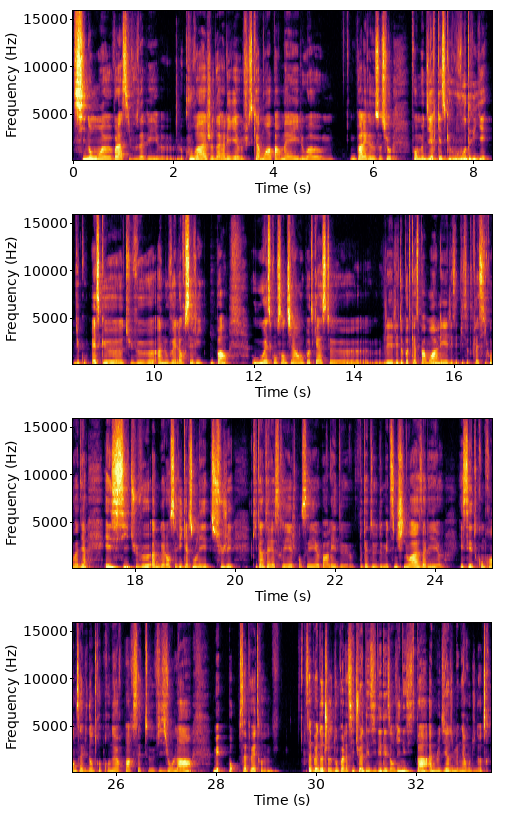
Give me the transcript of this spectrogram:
Sinon, euh, voilà, si vous avez le courage d'aller jusqu'à moi par mail ou à ou par les réseaux sociaux pour me dire qu'est-ce que vous voudriez du coup. Est-ce que euh, tu veux un nouvel hors-série ou pas? Ou est-ce qu'on s'en tient au podcast, euh, les, deux podcasts par mois, les, épisodes classiques on va dire? Et si tu veux un nouvel hors-série, quels sont les sujets qui t'intéresseraient? Je pensais euh, parler de peut-être de, médecine chinoise, d'aller essayer de comprendre sa vie d'entrepreneur par cette vision-là. Mais bon, ça peut être... Ça peut être d'autres choses. Donc voilà, si tu as des idées, des envies, n'hésite pas à me le dire d'une manière ou d'une autre.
